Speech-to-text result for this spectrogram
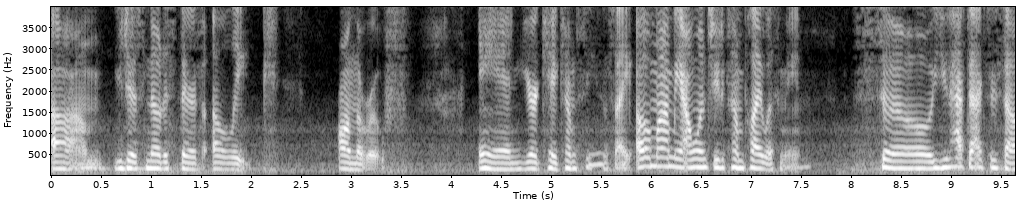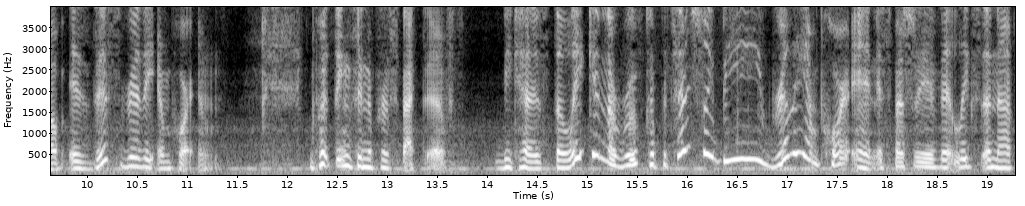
um, you just notice there's a leak on the roof. and your kid comes to you and it's like, oh, mommy, I want you to come play with me. So you have to ask yourself, is this really important? Put things into perspective because the leak in the roof could potentially be really important, especially if it leaks enough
